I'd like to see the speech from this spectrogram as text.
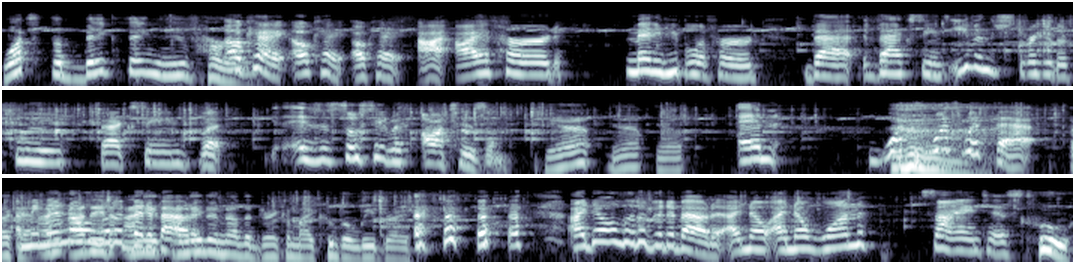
What's the big thing you've heard? Okay, okay, okay. I, I've heard, many people have heard that vaccines, even just the regular flu vaccine, but is associated with autism. Yeah, yeah, yeah. And what's what's with that? Okay, I mean, I, know need, a little I bit need, about it. I need another drink of my Cuba Libre. I know a little bit about it. I know I know one scientist, Who?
